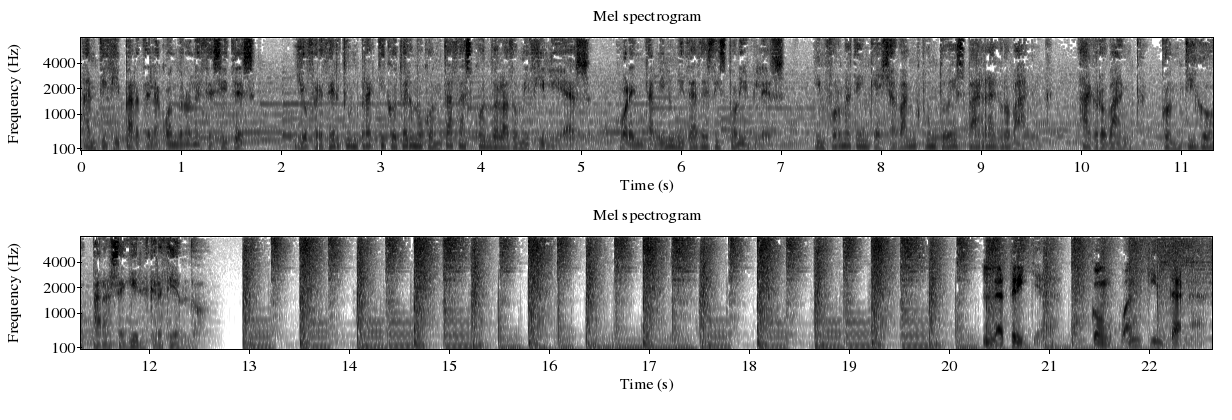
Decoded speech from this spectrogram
anticipártela cuando lo necesites y ofrecerte un práctico termo con tazas cuando la domicilias. 40.000 unidades disponibles. Infórmate en caixabank.es barra agrobank. Agrobank, contigo para seguir creciendo. La Trilla, con Juan Quintana.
